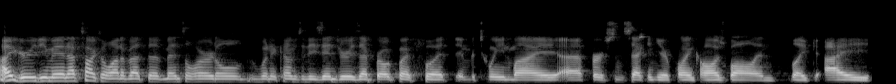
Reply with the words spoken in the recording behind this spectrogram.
I agree with you, man. I've talked a lot about the mental hurdle when it comes to these injuries. I broke my foot in between my uh, first and second year playing college ball, and like I,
